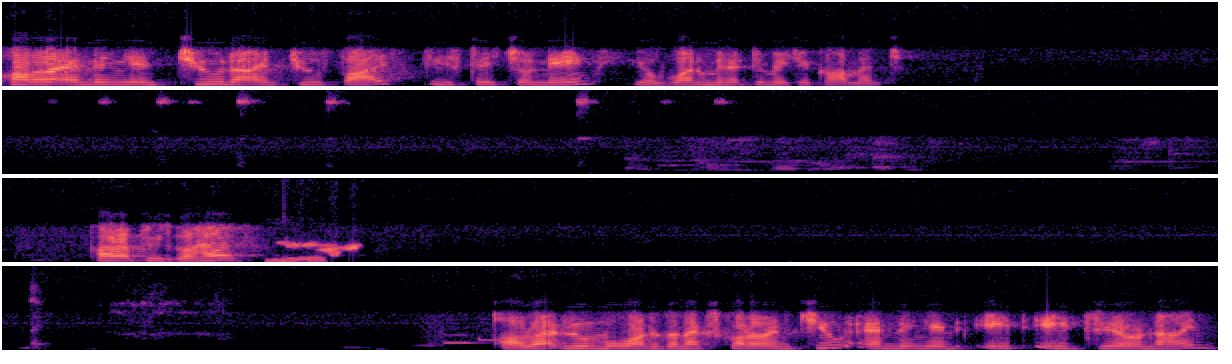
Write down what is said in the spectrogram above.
Caller ending in 2925, please state your name. You have one minute to make your comment. Caller, please go ahead. All right, we'll move on to the next caller in queue, ending in 8809.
